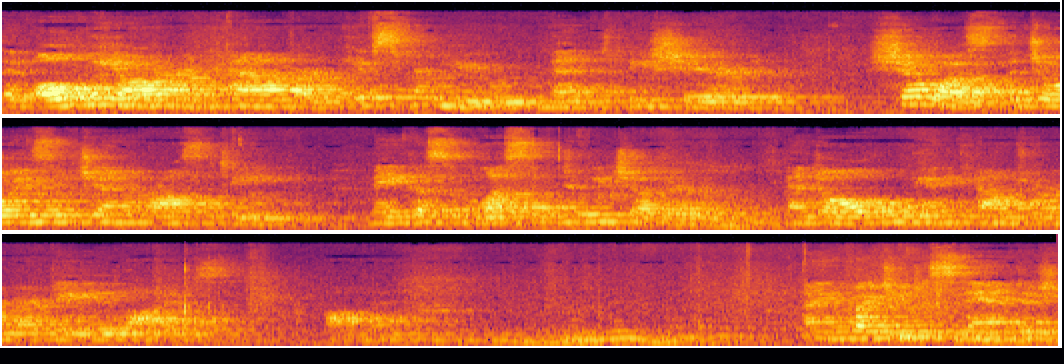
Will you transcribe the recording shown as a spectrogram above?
that all we are and have are gifts from you meant to be shared. Show us the joys of generosity. Make us a blessing to each other and all who we encounter in our daily lives. Amen. I invite you to stand as you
